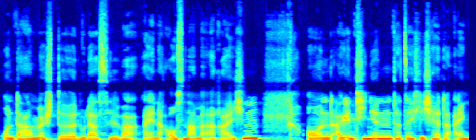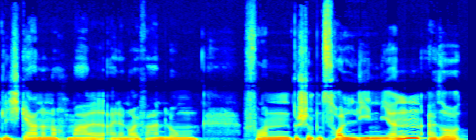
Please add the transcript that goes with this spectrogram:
Und da möchte Lula Silva eine Ausnahme erreichen. Und Argentinien tatsächlich hätte eigentlich gerne nochmal eine Neuverhandlung von bestimmten Zolllinien, also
